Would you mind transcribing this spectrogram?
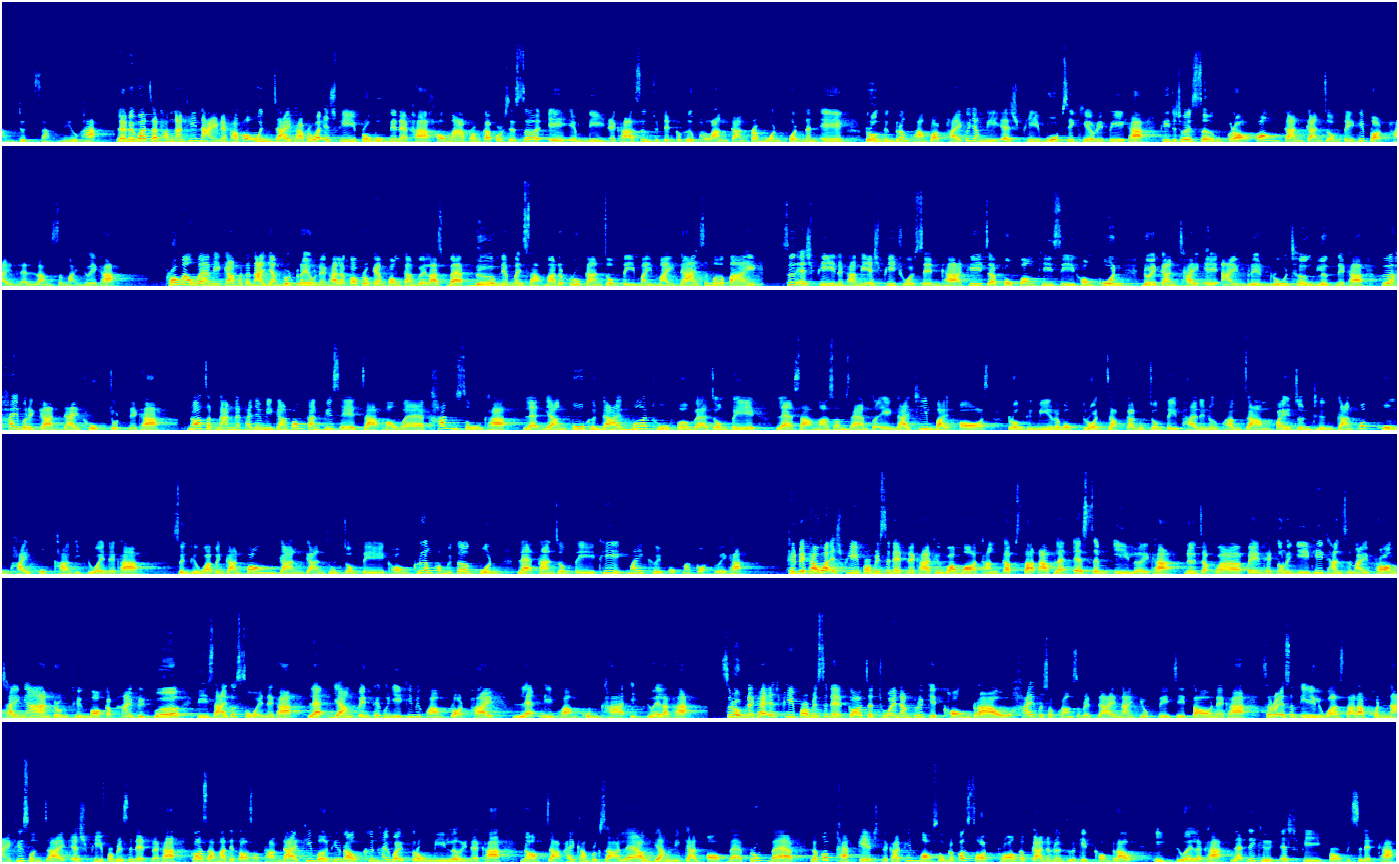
13.3 นิ้วค่ะ และไม่ว่าจะทำงานที่ไหนนะคะ ก็อุ่นใจค่ะ เพราะว่า HP ProBook เนี่ยนะคะเข้ามาพร้อมกับโปรเซสเซอร์ AMD นะคะ ซึ่งจุดเด่นก็คือพลังการประมวลผลนั่นเอง รวมถึงเรื่องความปลอดภัยก็ยังมี HP Wolf Security ค่ะ ที่จะช่วยเสริมเกราะป้องกันการโจมตีที่ปลอดภัยและล้ำสมัยด้วยค่ะ ราะมาแวร์มีการพัฒนาอย่างรวดเร็วนะคะ แล้วก็โปรแกรมป้องกันไวรัสแบบเดิมเนี่ยไม่สามารถรับรู้การโจมตีใหม่ ๆ ได้เสมอไป ซึ่ง HP นะคะมี HP Sure Sense ค่ะ ที่จะปกป้อง PC ของคุณ โดยการใช้ AI เรียนรู้เชิงลึกนะคะ เพื่อให้บริการได้ถูกจุดนะคะ นอกจากนั้นนะคะยังมีการป้องกันพิเศษจากมาแวร์ขั้นสูงค่ะ และยังกู้คืนได้เมื่อถูกเฟิร์มแวร์โจมตี และสามารถซ่อมแซมตัวเองได้ที่ BIOS รวมถึงมีระบบตรวจจับการบุกโจมตีภายในหน่วยความจำไปจนถึงการควบคุมภัยคุกคามอีกด้วยนะคะซึ่งถือว่าเป็นการป้องกันการถูกโจมตีของเครื่องคอมพิวเตอร์คุณ และการโจมตีที่ไม่เคยพบมาก่อนด้วยค่ะ เห็นไหมคะว่า HP for Business นะคะถือว่าเหมาะทั้งกับสตาร์ทอัพและ SME เลยค่ะ เนื่องจากว่าเป็นเทคโนโลยีที่ทันสมัยพร้อมใช้งาน รวมถึงเหมาะกับ Hybrid Work ดีไซน์ก็สวยนะคะ และยังเป็นเทคโนโลยีที่มีความปลอดภัย และมีความคุ้มค่าอีกด้วยล่ะค่ะ สรุปนะคะ HP for Business ก็จะช่วยนำธุรกิจของเราให้ประสบความสำเร็จได้ในยุคดิจิตอลนะคะสำหรับ SME หรือว่าสตาร์ทอัพคนไหนที่สนใจ HP for Business นะคะ ก็สามารถติดต่อสอบถามได้ที่เบอร์ที่เราขึ้นให้ไว้ตรงนี้เลยนะคะ นอกจากให้คำปรึกษาแล้วยังมีการออกแบบรูปแบบ แล้วก็แพ็กเกจนะคะที่เหมาะสมแล้วก็สอดคล้องกับการดำเนินธุรกิจของเราอีกด้วยละค่ะ และนี่คือ HP for Business ค่ะ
